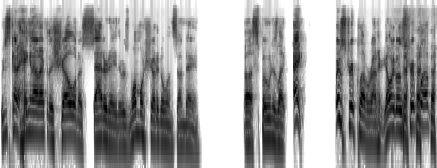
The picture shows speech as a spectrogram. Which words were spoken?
we're just kind of hanging out after the show on a Saturday. There was one more show to go on Sunday, and uh, Spoon is like, "Hey, where's a strip club around here? Y'all want to go to the strip club?"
